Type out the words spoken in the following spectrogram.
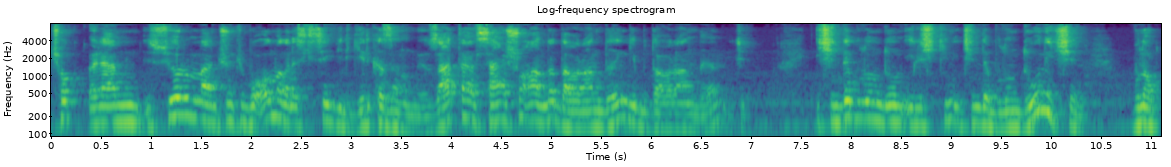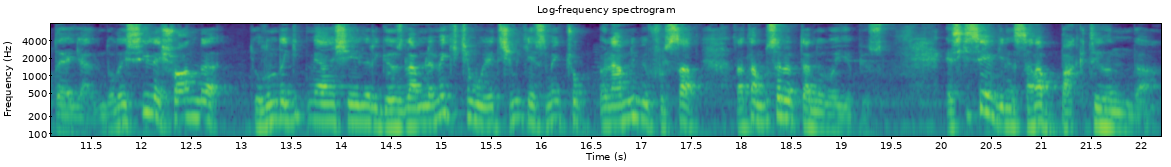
çok önemli istiyorum ben çünkü bu olmadan eski sevgili geri kazanılmıyor. Zaten sen şu anda davrandığın gibi davrandığın için, içinde bulunduğun ilişkin içinde bulunduğun için bu noktaya geldin. Dolayısıyla şu anda yolunda gitmeyen şeyleri gözlemlemek için bu iletişimi kesmek çok önemli bir fırsat. Zaten bu sebepten dolayı yapıyorsun. Eski sevgilin sana baktığında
